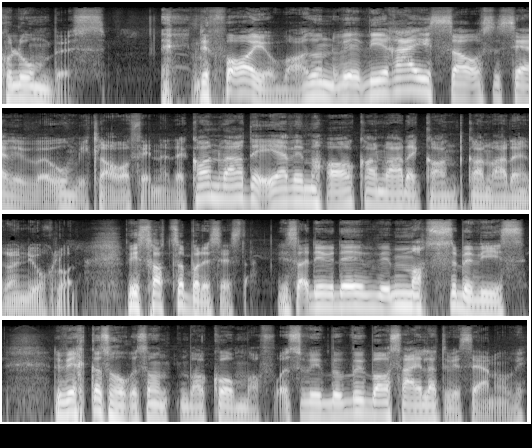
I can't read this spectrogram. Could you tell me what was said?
Columbus det var jo bare sånn vi, vi, reiser, og så ser vi om vi klarer å finne det. Kan være det evig med hav, kan være det kant, kan være det en rund jordklode. Vi satser på det siste. Det, det er masse bevis. Det virker som horisonten bare kommer, så vi, vi bare seiler til vi ser noe. Vi,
